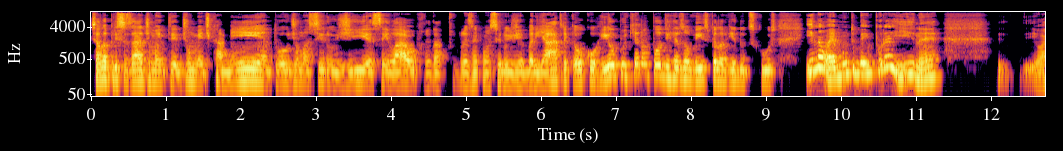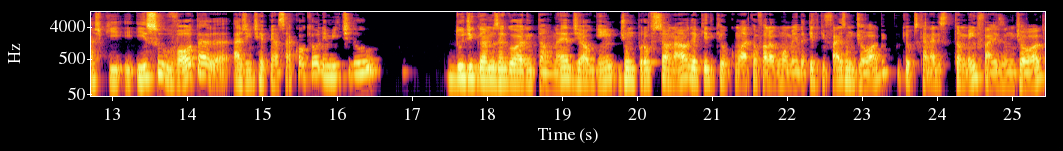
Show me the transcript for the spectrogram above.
Se ela precisar de, uma, de um medicamento ou de uma cirurgia, sei lá, por exemplo, uma cirurgia bariátrica, ocorreu porque não pôde resolver isso pela via do discurso. E não é muito bem por aí, né? Eu acho que isso volta a gente repensar qual que é o limite do, do digamos agora então, né, de alguém, de um profissional, de aquele que eu, como lá que eu falo em algum momento, daquele que faz um job, porque o psicanalista também faz um job,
